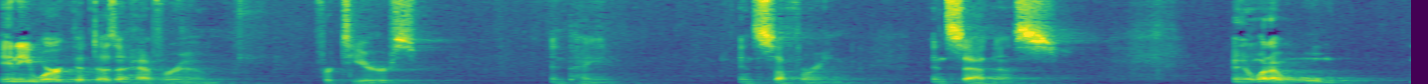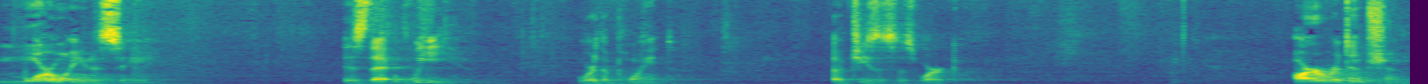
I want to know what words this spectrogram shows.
Any work that doesn't have room for tears and pain and suffering and sadness. And what I more want you to see is that we were the point of Jesus' work. Our redemption.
